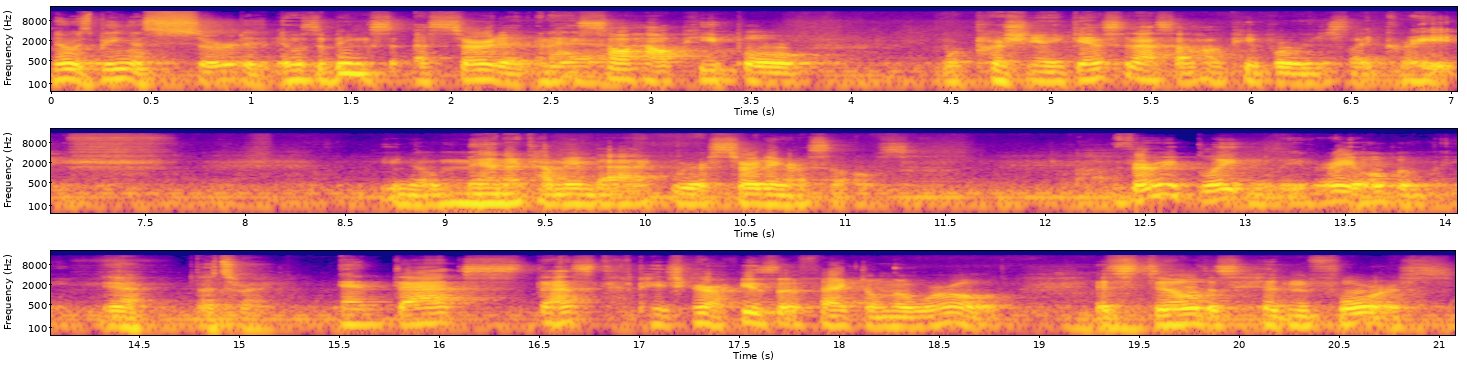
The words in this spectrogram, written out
No, it was being asserted. It was being asserted, and I saw how people were pushing against it. I saw how people were just like, "Great, you know, men are coming back. We're asserting ourselves." Very blatantly, very openly. Yeah, that's right. And that's that's the patriarchy's effect on the world. It's still this hidden force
